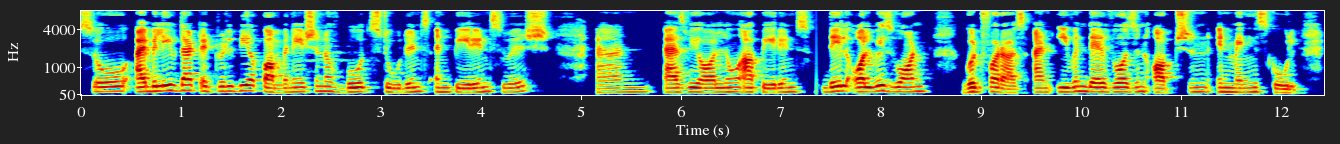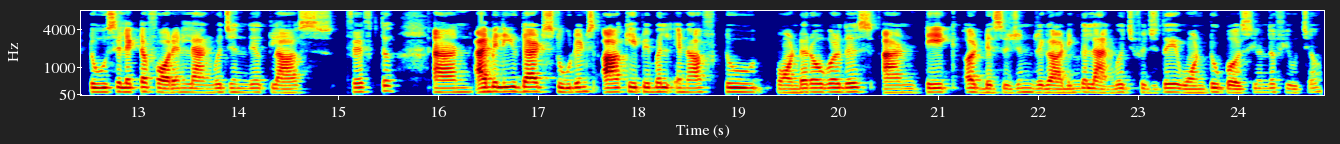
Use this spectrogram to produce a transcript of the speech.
So I believe that it will be a combination of both students and parents' wish. And as we all know, our parents they'll always want good for us. And even there was an option in many school to select a foreign language in their class fifth. And I believe that students are capable enough to ponder over this and take a decision regarding the language which they want to pursue in the future.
